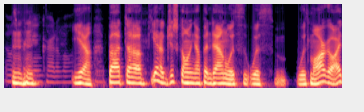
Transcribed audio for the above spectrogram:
That was pretty incredible. Yeah, but uh, you know, just going up and down with with with Margot, I,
